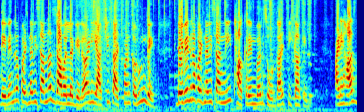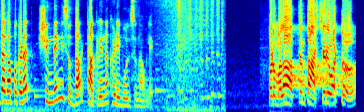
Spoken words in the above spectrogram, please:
देवेंद्र फडणवीसांनाच डावललं गेलं आणि याचीच आठवण करून देत देवेंद्र फडणवीसांनी ठाकरेंवर जोरदार टीका केली. आणि हाच दगा पकडत शिंदेंनी सुद्धा ठाकरेंना खडे बोल सुनावले. पण मला अत्यंत आश्चर्य वाटतं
